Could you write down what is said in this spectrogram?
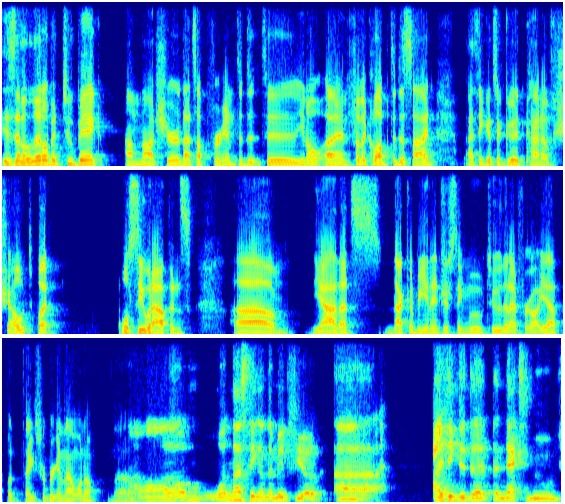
is it a little bit too big? I'm not sure. That's up for him to to you know, uh, and for the club to decide. I think it's a good kind of shout, but we'll see what happens. Um, yeah, that's that could be an interesting move too that I forgot. Yeah, but thanks for bringing that one up. Uh, um, one last thing on the midfield. Uh, I think that the the next move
